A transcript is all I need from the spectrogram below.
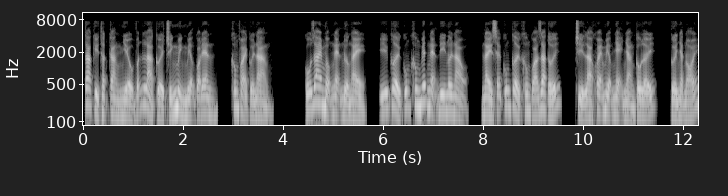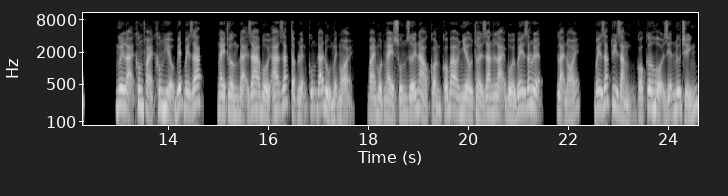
Ta kỳ thật càng nhiều vẫn là cười chính mình miệng qua đen, không phải cười nàng. Cố dai mộng nghẹn nửa ngày, ý cười cũng không biết nghẹn đi nơi nào, này sẽ cũng cười không quá ra tới, chỉ là khoe miệng nhẹ nhàng câu lấy, cười nhạt nói. Ngươi lại không phải không hiểu biết bê giác, ngày thường đại gia bồi A giác tập luyện cũng đã đủ mệt mỏi, bài một ngày xuống dưới nào còn có bao nhiêu thời gian lại bồi bê giác luyện, lại nói, bê giác tuy rằng có cơ hội diễn nữ chính,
